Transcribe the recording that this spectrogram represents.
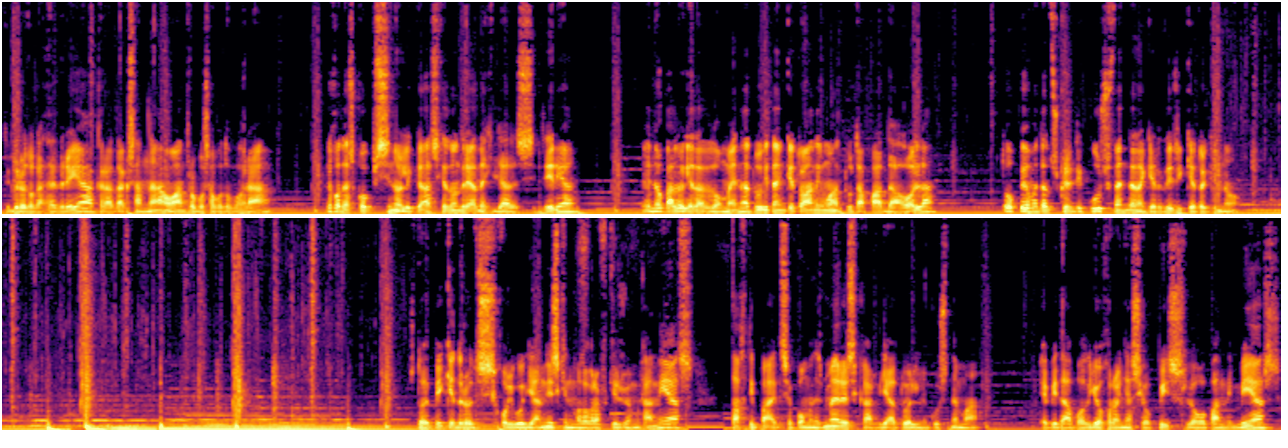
Την πρωτοκαθεδρία κρατά ξανά ο άνθρωπος από το βορρά, έχοντας κόψει συνολικά σχεδόν 30.000 εισιτήρια, ενώ καλό για τα δεδομένα του ήταν και το άνοιγμα του τα πάντα όλα, το οποίο μετά τους κριτικούς φαίνεται να κερδίζει και το κοινό. Στο επίκεντρο της χολιγουδιανής κινηματογραφικής βιομηχανίας θα χτυπάει τις επόμενες μέρες η καρδιά του ελληνικού σινεμά. Έπειτα από δύο χρόνια σιωπής λόγω πανδημίας,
